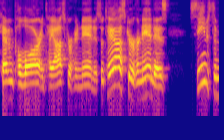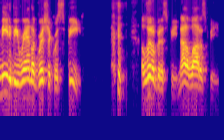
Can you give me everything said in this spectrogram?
Kevin Pillar and Teoscar Hernandez. So Teoscar Hernandez seems to me to be Randall Grichuk with speed. a little bit of speed, not a lot of speed.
